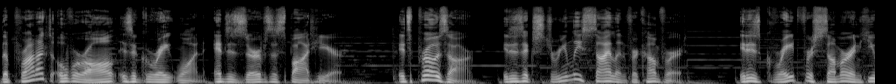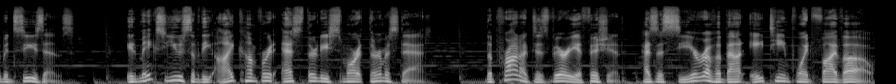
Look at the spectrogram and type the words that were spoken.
The product overall is a great one and deserves a spot here. Its pros are, it is extremely silent for comfort, it is great for summer and humid seasons. It makes use of the iComfort S30 Smart Thermostat. The product is very efficient, has a SEER of about 18.50,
